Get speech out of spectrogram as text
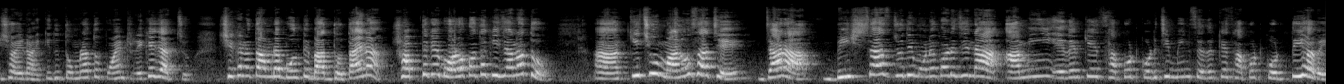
বিষয় নয়, কিন্তু তোমরা তো পয়েন্ট রেখে যাচ্ছ, সেখানে তো আমরা বলতে বাধ্য, তাই না? সব থেকে বড় কথা কি জানো তো? কিছু মানুষ আছে যারা বিশ্বাস যদি মনে করে যে না, আমি এদেরকে সাপোর্ট করেছি মিনস এদেরকে সাপোর্ট করতেই হবে,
